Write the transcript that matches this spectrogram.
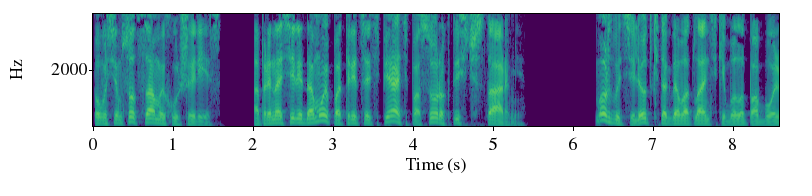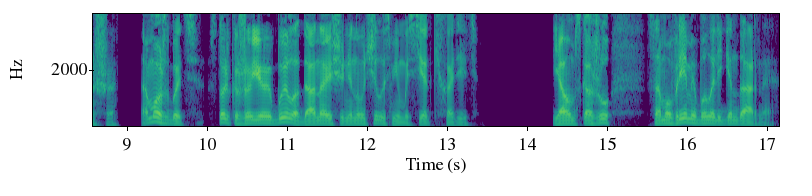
по 800 самый худший рейс, а приносили домой по 35, по 40 тысяч старыми. Может быть, селедки тогда в Атлантике было побольше. А может быть, столько же ее и было, да она еще не научилась мимо сетки ходить. Я вам скажу, само время было легендарное.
